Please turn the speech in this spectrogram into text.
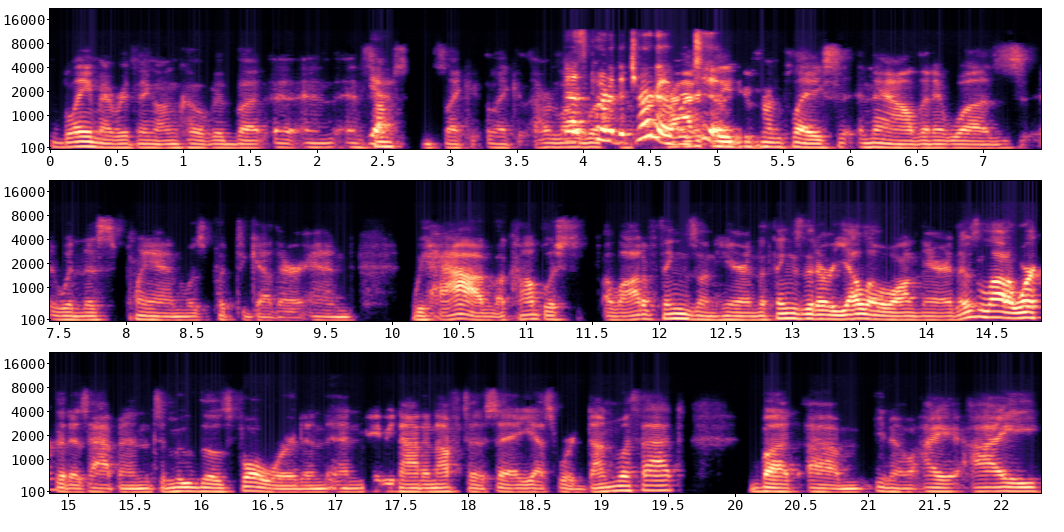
blame everything on COVID, but uh, and and Yeah. some sense like like our That's part of the turnover, radically too. different place now than it was when this plan was put together, and we have accomplished a lot of things on here, and the things that are yellow on there, there's a lot of work that has happened to move those forward, and and maybe not enough to say yes, we're done with that, but um, you know, I I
